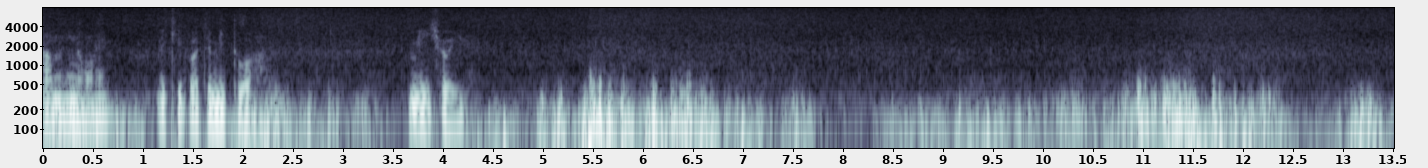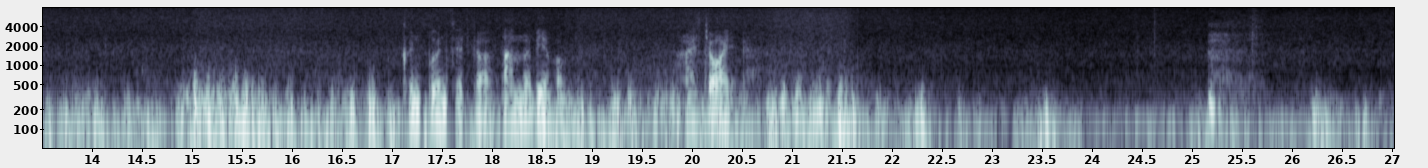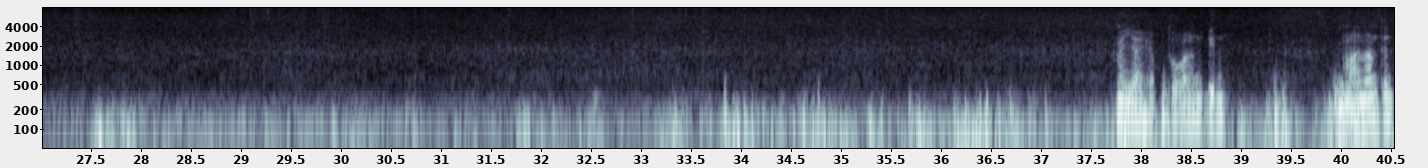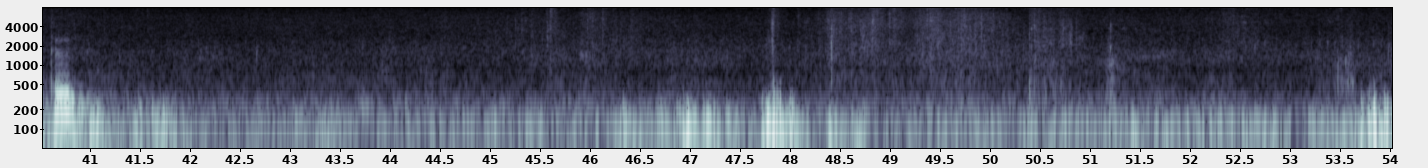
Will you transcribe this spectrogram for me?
น้ำน้อย ไม่คิดว่าจะมีตัว มีเฉย ขึ้นปืนเสร็จก็ตามระเบียบครับ หายจ้อย ไม่ใหญ่ครับ ตัวกำลังกิน มาน้ำตื้นๆ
